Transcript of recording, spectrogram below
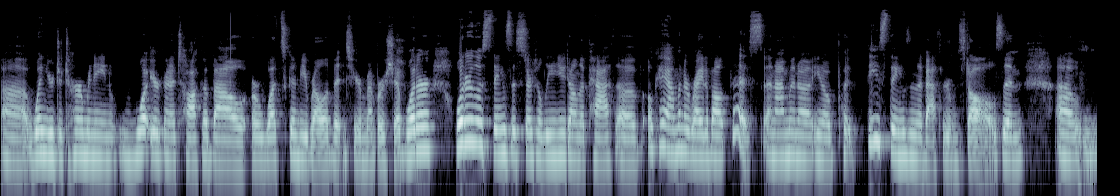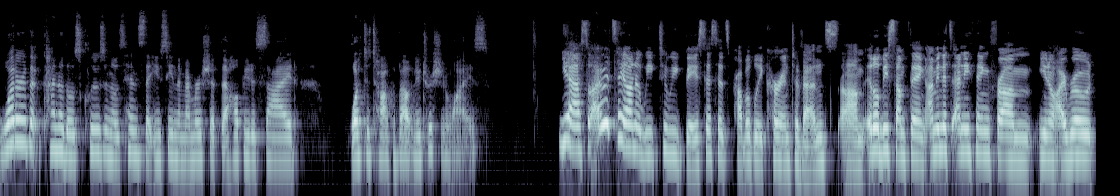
uh, when you're determining what you're going to talk about or what's going to be relevant to your membership? What are what are those things that start to lead you down the path of okay i'm going to write about this and i'm going to you know put these things in the bathroom stalls? And uh, what are the kind of those clues and those hints that you see in the membership that help you decide what to talk about nutrition wise yeah, so I would say on a week to week basis, it's probably current events. Um, it'll be something, I mean, it's anything from, you know, I wrote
